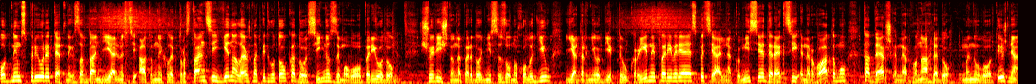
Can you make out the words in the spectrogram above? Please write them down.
Одним з пріоритетних завдань діяльності атомних електростанцій є належна підготовка до осінньо-зимового періоду. Щорічно напередодні сезону холодів ядерні об'єкти України перевіряє спеціальна комісія дирекції енергоатому та Держенергонагляду. Минулого тижня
